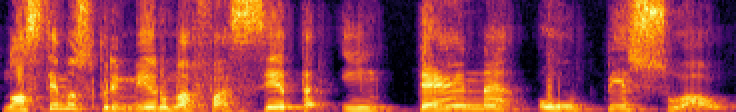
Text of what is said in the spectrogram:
Nós temos primeiro uma faceta interna ou pessoal,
